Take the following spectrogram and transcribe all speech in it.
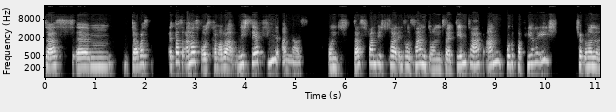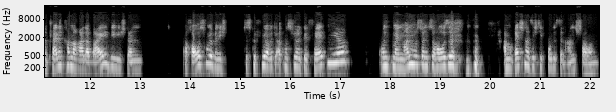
dass ähm, da was etwas anders rauskam, aber nicht sehr viel anders. Und das fand ich total interessant. Und seit dem Tag an fotografiere ich. Ich habe immer eine kleine Kamera dabei, die ich dann auch raushole, wenn ich das Gefühl habe, die Atmosphäre gefällt mir. Und mein Mann muss dann zu Hause am Rechner sich die Fotos dann anschauen.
